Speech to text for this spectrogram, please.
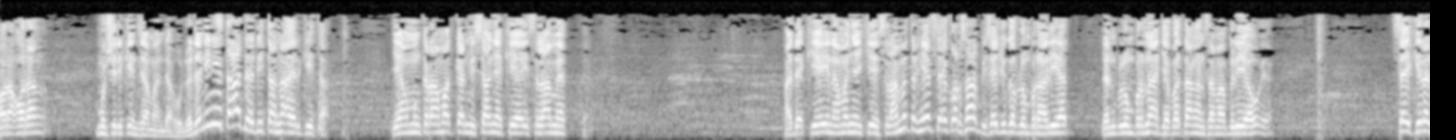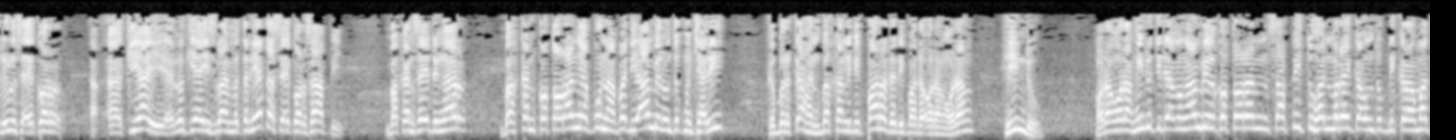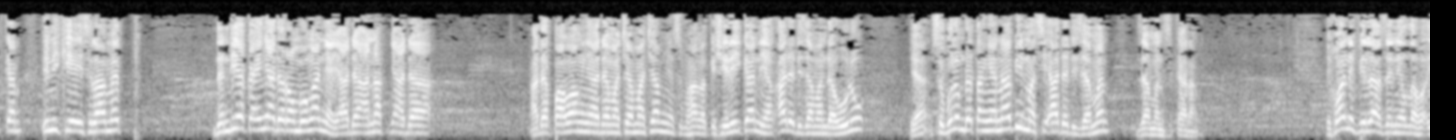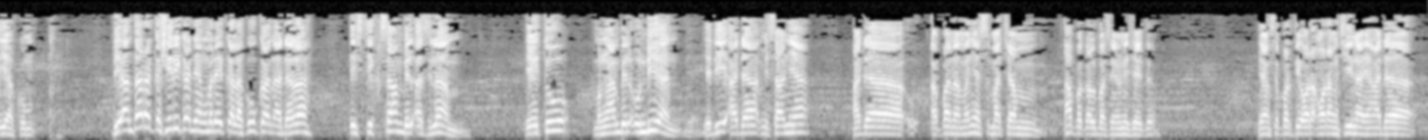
orang-orang musyrikin zaman dahulu. Dan ini tak ada di tanah air kita. Yang mengkeramatkan misalnya Kiai Slamet. Ada Kiai namanya Kiai Slamet ternyata seekor sapi. Saya juga belum pernah lihat dan belum pernah jabat tangan sama beliau ya. Saya kira dulu seekor uh, Kiai, anu Kiai Slamet ternyata seekor sapi. Bahkan saya dengar bahkan kotorannya pun apa diambil untuk mencari keberkahan bahkan lebih parah daripada orang-orang Hindu. Orang-orang Hindu tidak mengambil kotoran sapi Tuhan mereka untuk dikeramatkan. Ini Kiai Slamet. Dan dia kayaknya ada rombongannya ya, ada anaknya, ada ada pawangnya, ada macam-macamnya. Subhanallah kesyirikan yang ada di zaman dahulu ya, sebelum datangnya Nabi masih ada di zaman zaman sekarang. Ikhwani fillah Allah iyyakum. Di antara kesyirikan yang mereka lakukan adalah istiqsam bil azlam, yaitu mengambil undian. Jadi ada misalnya ada apa namanya semacam apa kalau bahasa Indonesia itu? Yang seperti orang-orang Cina yang ada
